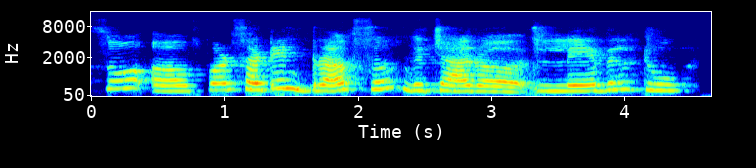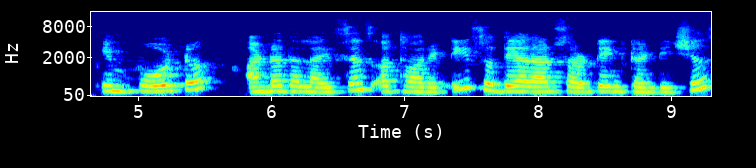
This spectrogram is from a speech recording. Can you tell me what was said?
So uh, for certain drugs uh, which are uh, labeled to import under the license authority, so there are certain conditions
